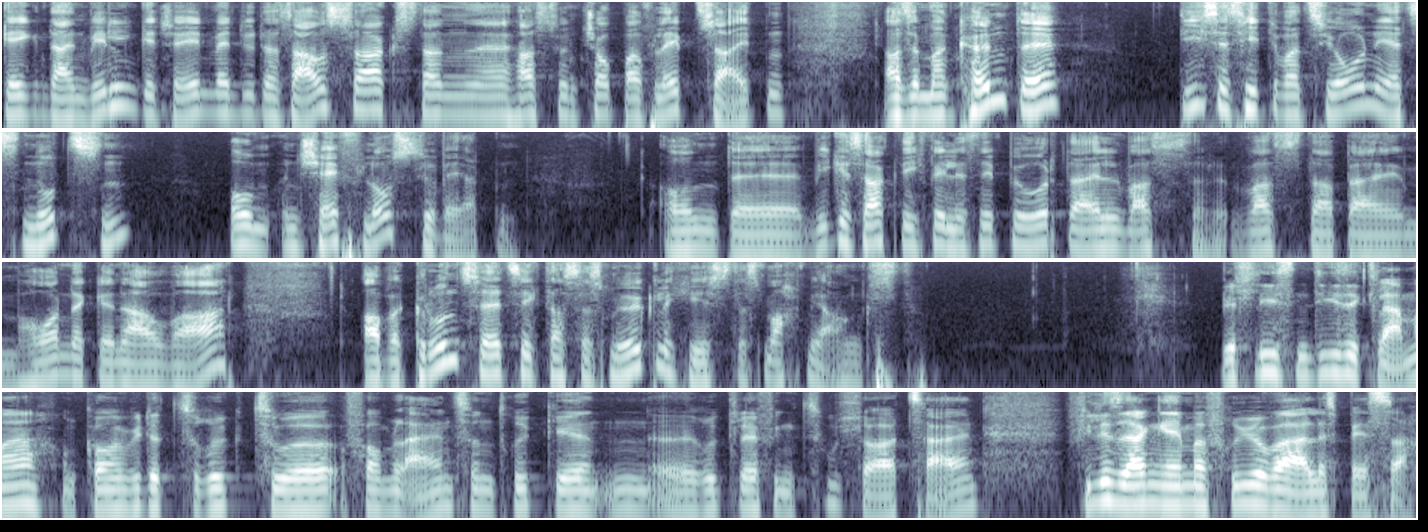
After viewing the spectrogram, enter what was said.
gegen deinen Willen geschehen. Wenn du das aussagst, dann äh, hast du einen Job auf Lebzeiten. Also man könnte diese Situation jetzt nutzen, um einen Chef loszuwerden. Und äh, wie gesagt, ich will jetzt nicht beurteilen, was, was da beim Horner genau war, aber grundsätzlich, dass das möglich ist, das macht mir Angst. Wir schließen diese Klammer und kommen wieder zurück zur Formel 1 und rückgehenden, äh, rückläufigen Zuschauerzahlen. Viele sagen ja immer, früher war alles besser.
